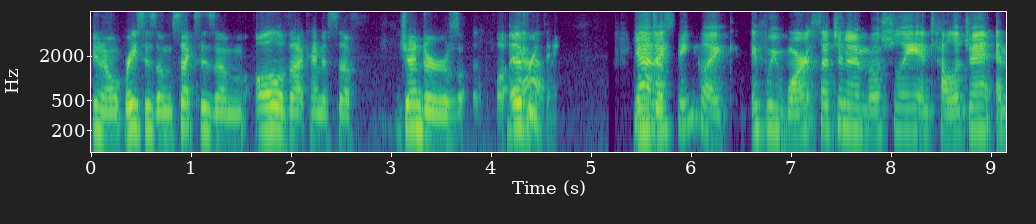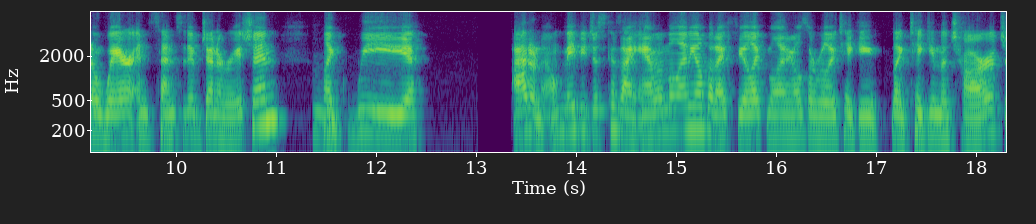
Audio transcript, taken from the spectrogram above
you know, racism, sexism, all of that kind of stuff, genders, everything. Yeah, We and I just- think like if we weren't such an emotionally intelligent and aware and sensitive generation, Mm-hmm. like we I don't know, maybe just because I am a millennial, but I feel like millennials are really taking like taking the charge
